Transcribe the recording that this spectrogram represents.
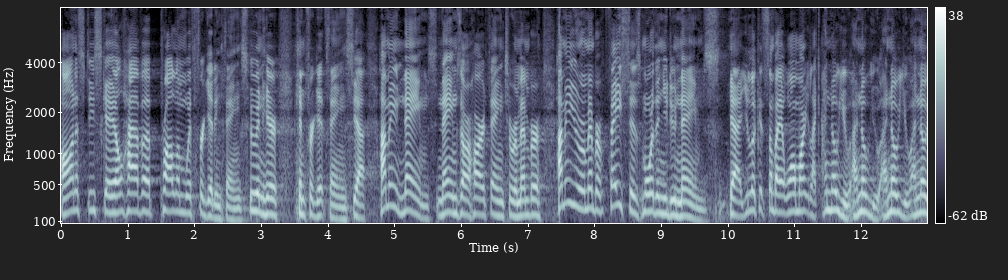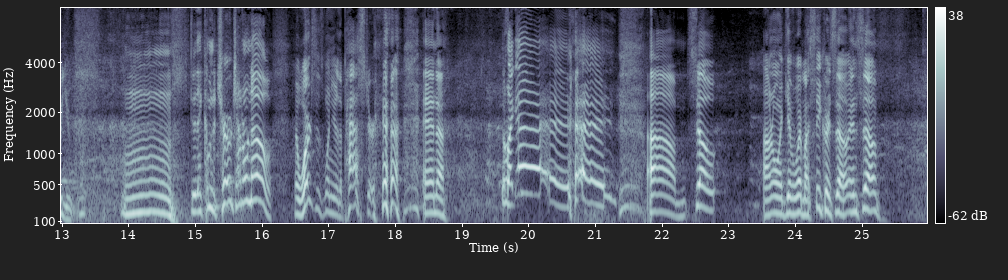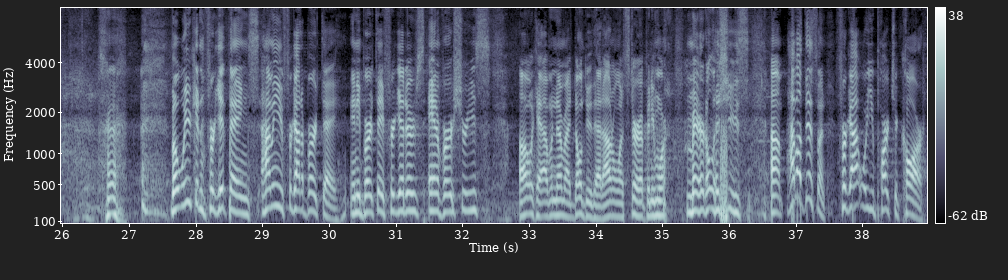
honesty scale, have a problem with forgetting things? Who in here can forget things? Yeah. How many names? Names are a hard thing to remember. How many of you remember faces more than you do names? Yeah, you look at somebody at Walmart, you're like, I know you, I know you, I know you, I know you. Mm, do they come to church? I don't know. The worst is when you're the pastor. and, uh, they're like, hey, hey. Um, so I don't want to give away my secrets though. And so, but we can forget things. How many of you forgot a birthday? Any birthday forgetters? Anniversaries? Oh, okay. I would never mind. Don't do that. I don't want to stir up any more marital issues. Um, how about this one? Forgot where you parked your car.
